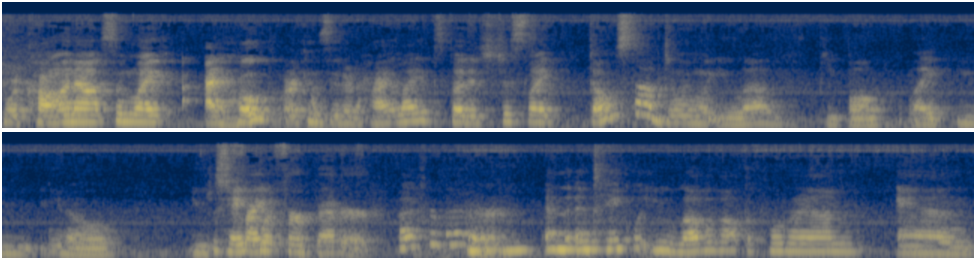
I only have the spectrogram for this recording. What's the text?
We're calling out some like I hope are considered highlights, but it's just like don't stop doing what you love, people. Like you, you know, you just take fight what for better. fight for better mm-hmm. and and take what you love about the program and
